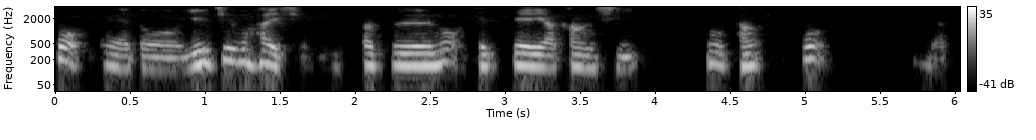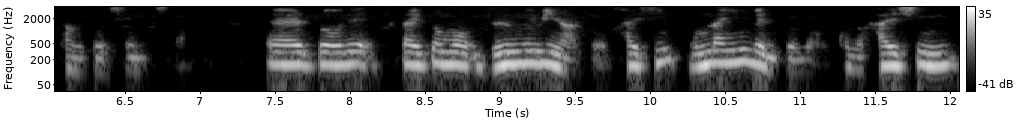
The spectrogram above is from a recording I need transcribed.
と、えっ、ー、と、YouTube 配信2つの設定や監視の担を担当していました。えっ、ー、と、で、二人とも Zoom ウェビナーと配信、オンラインイベントのこの配信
